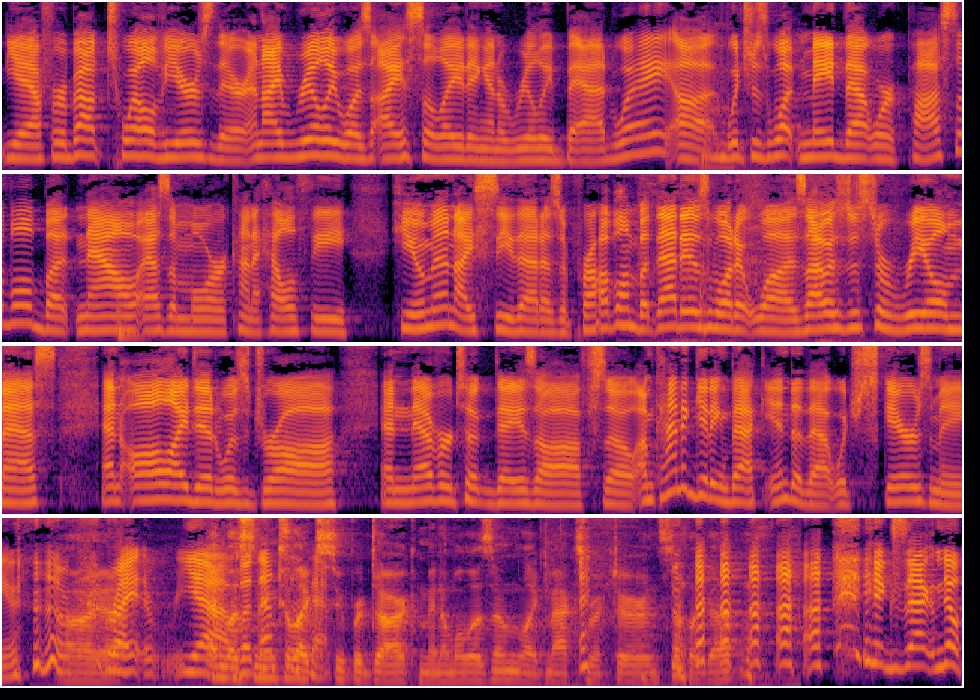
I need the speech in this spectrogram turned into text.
yeah, for about 12 years there and I really was isolating in a really bad way, uh, Hmm. which is what made that work possible, but now as a more kind of healthy human, I see that as a problem, but that is what it was. I was just a real mess and all I did was draw and never took days off. So, I'm kind of getting back into that, which scares me. Oh, yeah. right? Yeah, and but listening to like okay. super dark minimalism, like Max Richter and stuff like that. exactly. No,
